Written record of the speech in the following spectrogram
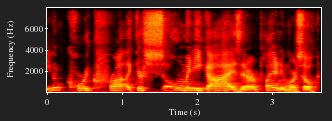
even Corey Cross. Like, there's so many guys that aren't playing anymore. So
